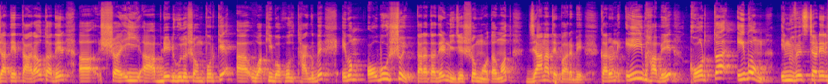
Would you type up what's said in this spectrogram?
যাতে তারাও তাদের এই আপডেটগুলো সম্পর্কে ওয়াকিবহল থাকবে এবং অবশ্যই তারা তাদের নিজস্ব মতামত জানাতে পারবে। কারণ এইভাবে কর্তা এবং ইনভেস্টারের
